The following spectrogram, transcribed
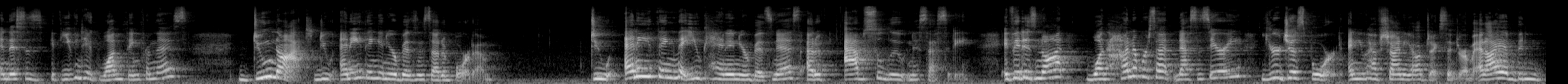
and this is, if you can take one thing from this, do not do anything in your business out of boredom. Do anything that you can in your business out of absolute necessity. If it is not 100% necessary, you're just bored and you have shiny object syndrome. And I have been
